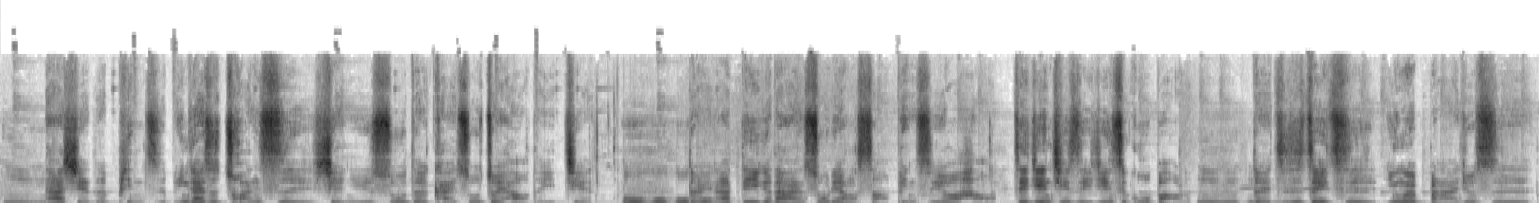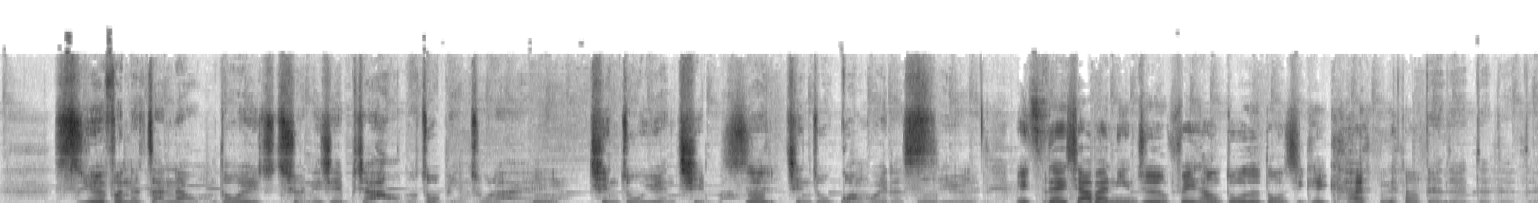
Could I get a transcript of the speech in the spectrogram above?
嗯，他写的品质应该是传世显于书的楷书最好的一件哦。对，那第一个当然数量少，品质又好，这件其实已经是国宝了。嗯嗯，对，只是这一次因为本来就是十月份的展览，我们都会选一些比较好的作品出来，嗯，庆祝院庆嘛，是庆祝光辉的十月。每次在下半年就有非常多的东西可以看。对对对对对。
